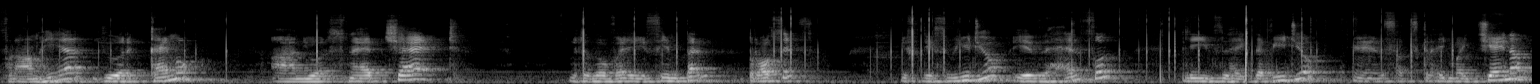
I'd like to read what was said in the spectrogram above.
From here your Cameo on your snapchat. It is a very simple process. If this video is helpful please like the video and subscribe my channel.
